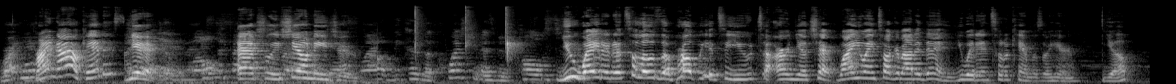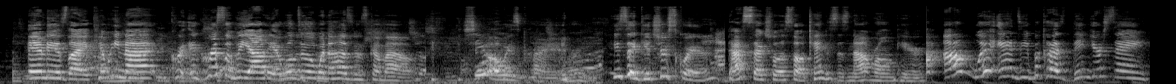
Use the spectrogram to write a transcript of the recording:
Right now? Right now, Candiace? Yeah. Actually, she don't need you. Well, because the question has been posed. to You waited until it was appropriate to you to earn your check. Why you ain't talking about it then? You waited until the cameras were here. Yup. Andy is like, can we not? Chris Chris will be out here. We'll do it when the husbands come out. She always crying. He said, get your square. That's sexual assault. Candiace is not wrong here. I- I'm with Andy because then you're saying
